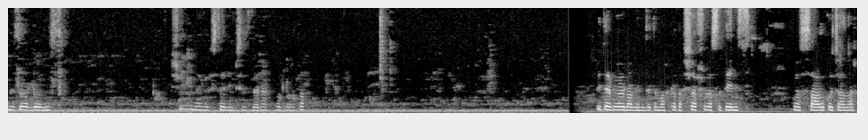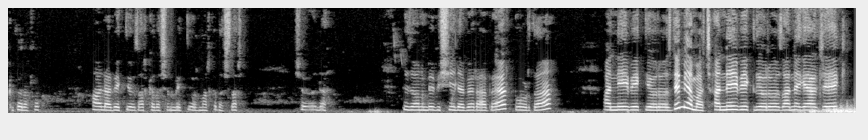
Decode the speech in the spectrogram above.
Mezarlığımız. Şöyle göstereyim sizlere buraları da. Bir de böyle alayım dedim arkadaşlar. Şurası deniz. Burası sağlık ocağının arka tarafı. Hala bekliyoruz. Arkadaşımı bekliyorum arkadaşlar. Şöyle. Biz onun bebişiyle beraber burada anneyi bekliyoruz. Değil mi Yamaç? Anneyi bekliyoruz. Anne gelecek.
